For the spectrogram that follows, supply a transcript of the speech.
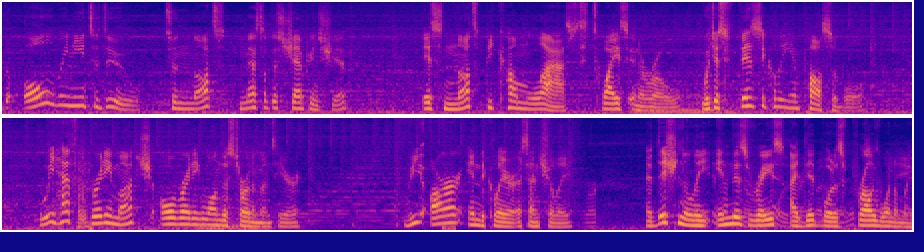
The, all we need to do to not mess up this championship is not become last twice in a row, which is physically impossible. We have hmm. pretty much already won this tournament here. We are in the clear, essentially. Additionally, in this race, I did what is probably one of my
